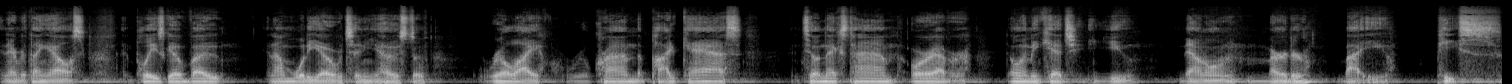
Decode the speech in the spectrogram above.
and everything else. And please go vote. And I'm Woody Overton, your host of Real Life, Real Crime, the podcast. Until next time or ever, don't let me catch you down on Murder Bayou. Peace.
